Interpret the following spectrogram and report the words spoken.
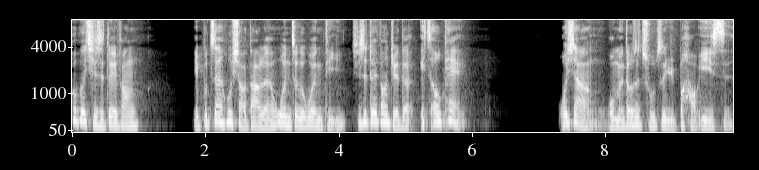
会不会其实对方也不在乎小大人问这个问题？其实对方觉得 It's okay。我想我们都是出自于不好意思。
